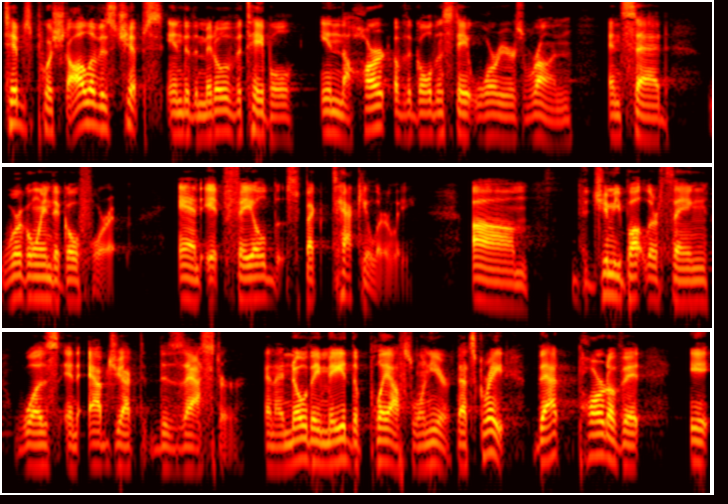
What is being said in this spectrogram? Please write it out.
Thibs pushed all of his chips into the middle of the table in the heart of the Golden State Warriors run and said, We're going to go for it. And it failed spectacularly. Um, the Jimmy Butler thing was an abject disaster. And I know they made the playoffs one year. That's great. That part of it, it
